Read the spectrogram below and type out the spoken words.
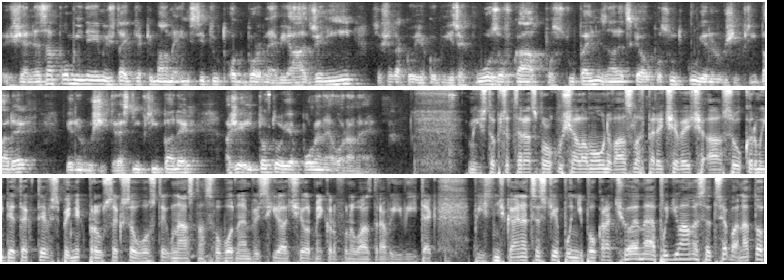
že nezapomínejme, že tady taky máme institut odborné vyjádření, což je takový, jako bych řekl, v úvozovkách postupeň znaleckého posudku v jednodušších případech, v jednodušších trestních případech a že i toto je pole neorané. Místo předseda spolku Šalamoun Václav Perečevič a soukromý detektiv Zbigněk Prousek jsou hosty u nás na svobodném vysílači od mikrofonu vás zdraví Vítek. Písnička je na cestě, po ní pokračujeme a podíváme se třeba na to,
